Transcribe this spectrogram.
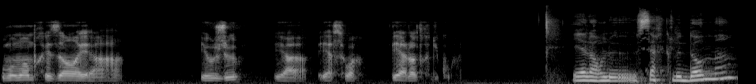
au moment présent et, à, et au jeu et à, et à soi et à l'autre du coup. Et alors le cercle d'hommes?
